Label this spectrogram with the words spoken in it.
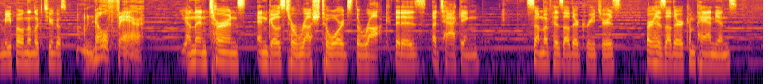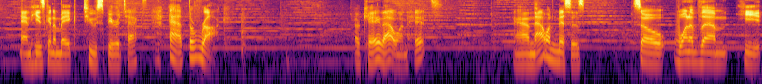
Meepo and then looks to you and goes, "Hmm, "No fair," and then turns and goes to rush towards the rock that is attacking some of his other creatures or his other companions, and he's gonna make two spear attacks at the rock. Okay, that one hits, and that one misses. So one of them, he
